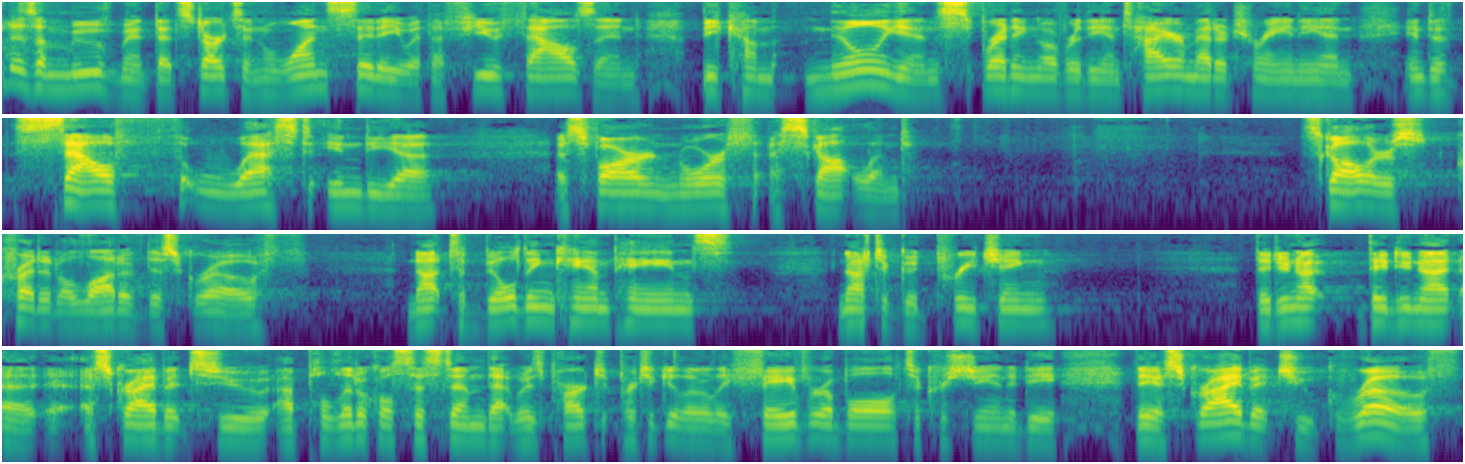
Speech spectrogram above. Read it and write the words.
does a movement that starts in one city with a few thousand become millions spreading over the entire Mediterranean into southwest India, as far north as Scotland. Scholars credit a lot of this growth not to building campaigns, not to good preaching. They do not, they do not uh, ascribe it to a political system that was part, particularly favorable to Christianity. They ascribe it to growth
